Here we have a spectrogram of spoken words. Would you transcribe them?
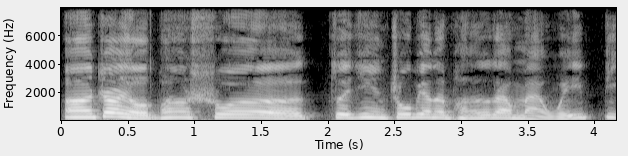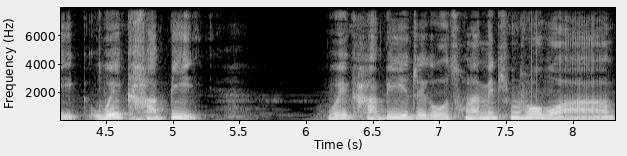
啊。这儿有朋友说，最近周边的朋友都在买维币、维卡币、维卡币，这个我从来没听说过啊，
